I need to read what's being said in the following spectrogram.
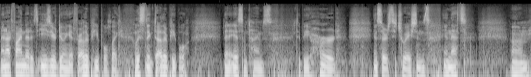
And I find that it's easier doing it for other people, like listening to other people, than it is sometimes to be heard in certain situations. And that's um,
